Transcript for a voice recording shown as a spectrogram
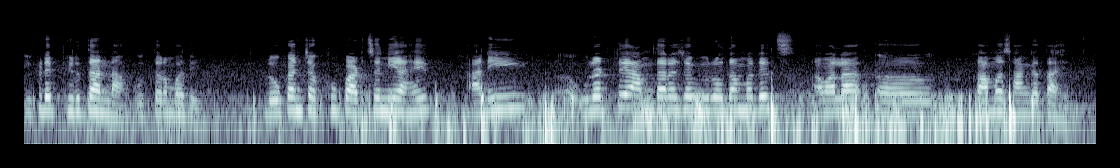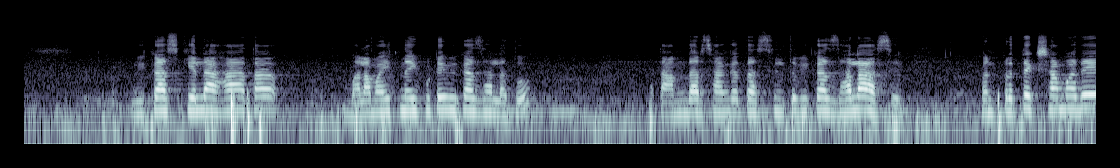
इकडे फिरताना उत्तरमध्ये लोकांच्या खूप अडचणी आहेत. आणि उलट ते आमदाराच्या विरोधामध्येच आम्हाला कामं सांगत आहेत. विकास केला हा आता मला माहीत नाही कुठे विकास झाला तो. आता आमदार सांगत असतील तर विकास झाला असेल. पण प्रत्यक्षामध्ये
